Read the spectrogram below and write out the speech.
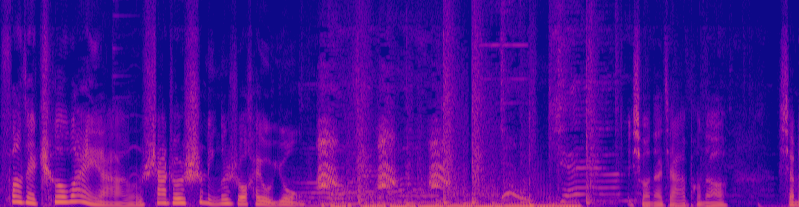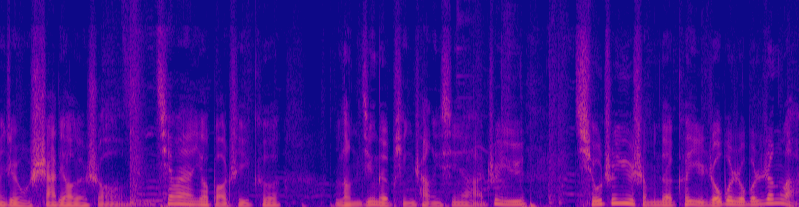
放在车外呀，刹车失灵的时候还有用。希望大家碰到。下面这种沙雕的时候，千万要保持一颗冷静的平常心啊。至于求知欲什么的，可以揉吧揉吧扔了。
